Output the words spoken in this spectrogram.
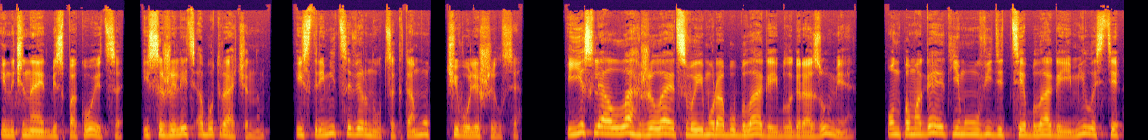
и начинает беспокоиться и сожалеть об утраченном, и стремится вернуться к тому, чего лишился. И если Аллах желает своему рабу блага и благоразумия, он помогает ему увидеть те блага и милости,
